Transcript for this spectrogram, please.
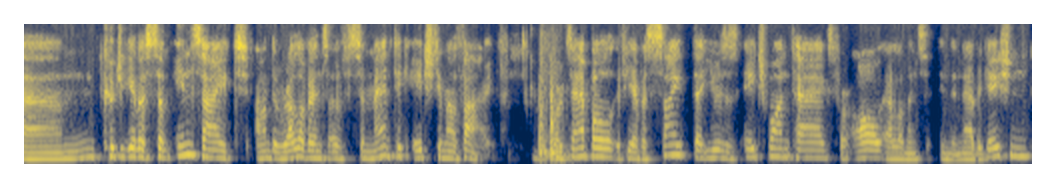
Um, could you give us some insight on the relevance of semantic HTML5? For example, if you have a site that uses h1 tags for all elements in the navigation,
